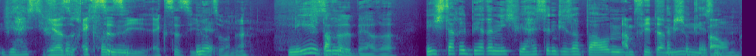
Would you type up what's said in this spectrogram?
wie heißt die Eher so Frucht Ecstasy, Ecstasy Ne. und so, ne? Von, nee, so, Stachelbeere. nee, Stachelbeere nicht. Wie heißt denn dieser Baum? Amphetaminbaum.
